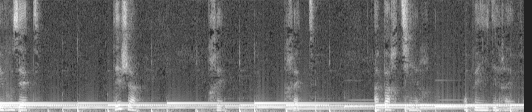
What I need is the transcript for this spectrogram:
Et vous êtes déjà prêt, prête à partir au pays des rêves.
